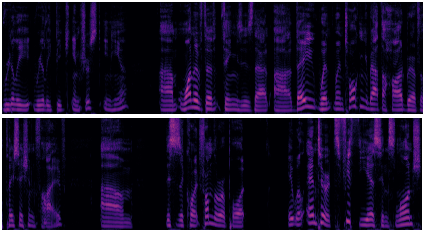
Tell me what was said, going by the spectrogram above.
really, really big interest in here. Um, one of the things is that uh, they, when, when talking about the hardware of the PlayStation 5, um, this is a quote from the report. It will enter its fifth year since launch,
